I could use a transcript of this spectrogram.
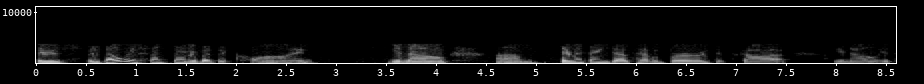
There's there's always some sort of a decline you know. Um everything does have a birth. It's got you know its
